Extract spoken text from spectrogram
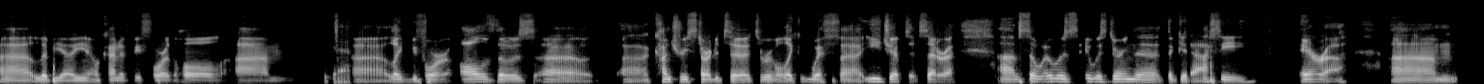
uh, Libya. You know, kind of before the whole, um, yeah. uh, like before all of those uh, uh, countries started to, to revolt, like with uh, Egypt, etc. Um, so it was it was during the the Gaddafi era, um,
